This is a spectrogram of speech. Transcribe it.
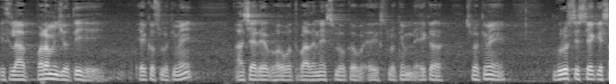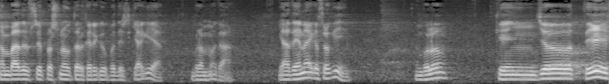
इसलिए आप परम ज्योति है। एक श्लोक में आचार्य भगवत पाद ने श्लोक, एक श्लोक में, एक श्लोक में गुरु शिष्य के संवाद रूप से प्रश्न उत्तर करके उपदेश किया गया, ब्रह्म का। याद है ना एक श्लोकी? बोलो किंज्योतिष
